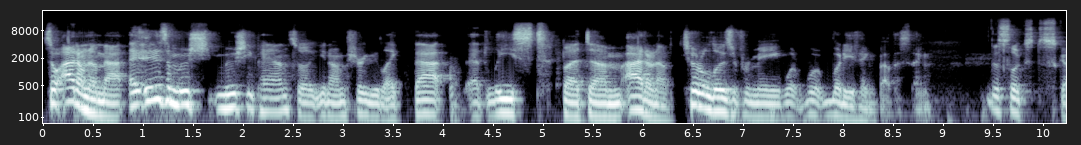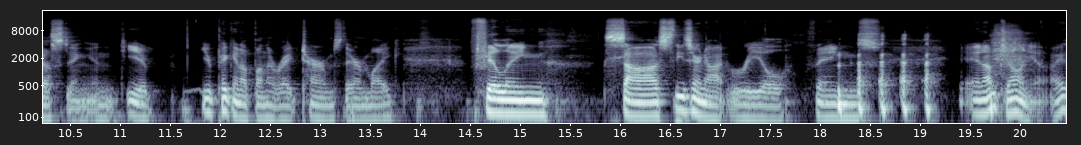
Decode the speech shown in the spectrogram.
so i don't know matt it it is a mush, mushy pan so you know i'm sure you like that at least but um i don't know total loser for me what what, what do you think about this thing This looks disgusting, and you you're picking up on the right terms there, Mike. Filling, sauce. These are not real things. and I'm telling you, I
